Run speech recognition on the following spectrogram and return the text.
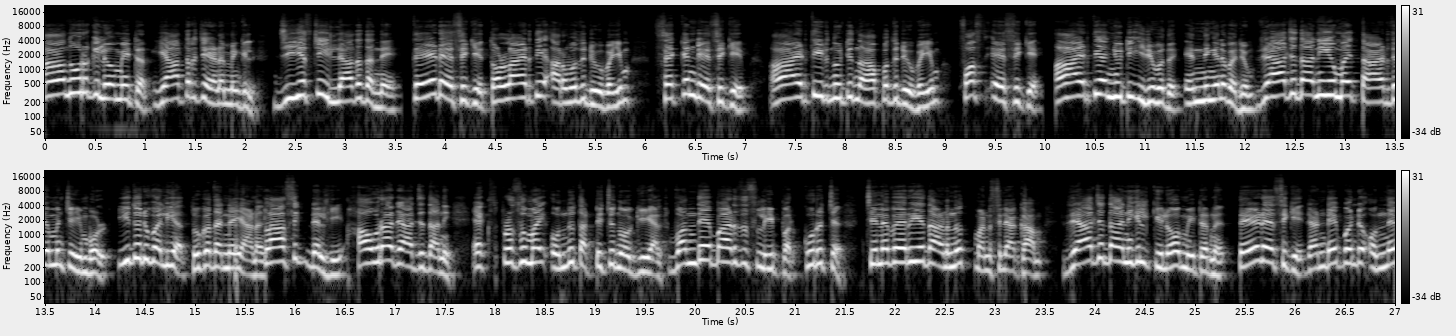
നാനൂറ് കിലോമീറ്റർ യാത്ര ചെയ്യണമെങ്കിൽ ജി എസ് ടി ഇല്ലാതെ തന്നെ തേർഡ് എ സിക്ക് തൊള്ളായിരത്തി അറുപത് രൂപയും സെക്കൻഡ് എ സിക്ക് ആയിരത്തി ഇരുന്നൂറ്റി നാൽപ്പത് രൂപയും ഫസ്റ്റ് എ സിക്ക് ആയിരത്തി അഞ്ഞൂറ്റി ഇരുപത് എന്നിങ്ങനെ വരും. രാജധാനിയുമായി താരതമ്യം ചെയ്യുമ്പോൾ ഇതൊരു വലിയ തുക തന്നെയാണ്. ക്ലാസിക് ഡൽഹി ഹൗറ രാജധാനി എക്സ്പ്രസുമായി ഒന്ന് തട്ടിച്ചു നോക്കിയാൽ വന്ദേ ഭാരത് സ്ലീപ്പർ കുറിച്ച് ചിലവേറിയതാണെന്ന് മനസ്സിലാക്കാം. രാജധാനിയിൽ കിലോമീറ്ററിന് തേർഡ് എ സിക്ക് രണ്ടേ പോയിന്റ് ഒന്ന്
